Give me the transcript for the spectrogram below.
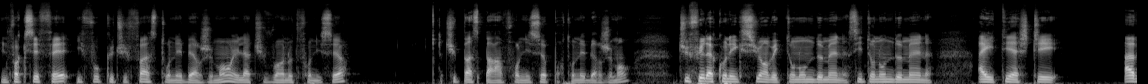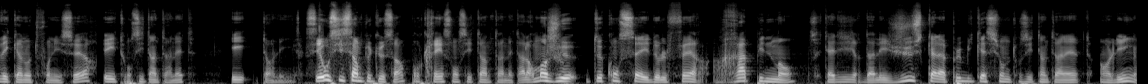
Une fois que c'est fait, il faut que tu fasses ton hébergement et là tu vois un autre fournisseur. Tu passes par un fournisseur pour ton hébergement. Tu fais la connexion avec ton nom de domaine si ton nom de domaine a été acheté avec un autre fournisseur et ton site internet est en ligne. C'est aussi simple que ça pour créer son site internet. Alors moi je te conseille de le faire rapidement, c'est-à-dire d'aller jusqu'à la publication de ton site internet en ligne,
